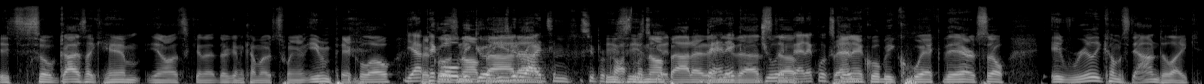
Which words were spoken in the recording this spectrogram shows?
It's so guys like him, you know, it's gonna they're gonna come out swinging. Even Piccolo, Yeah, Piccolo Piccolo's will be good. He's been at- some supercross. He's, he's not good. bad at any of that Julian stuff. Benek looks Benek good. will be quick there. So it really comes down to like,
